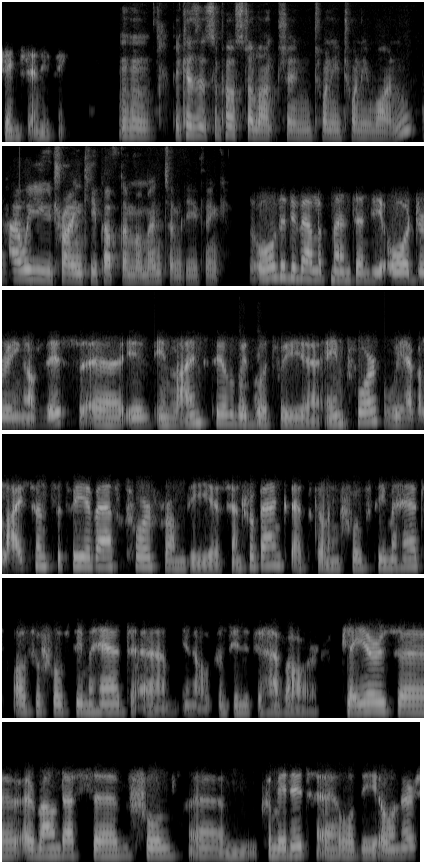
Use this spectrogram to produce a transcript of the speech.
changed anything. Mm-hmm. Because it's supposed to launch in 2021. How will you try and keep up the momentum, do you think? All the development and the ordering of this uh, is in line still with mm-hmm. what we uh, aim for. We have a license that we have asked for from the uh, central bank that's going full steam ahead. Also, full steam ahead, um, you know, continue to have our players uh, around us uh, full um, committed, uh, all the owners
